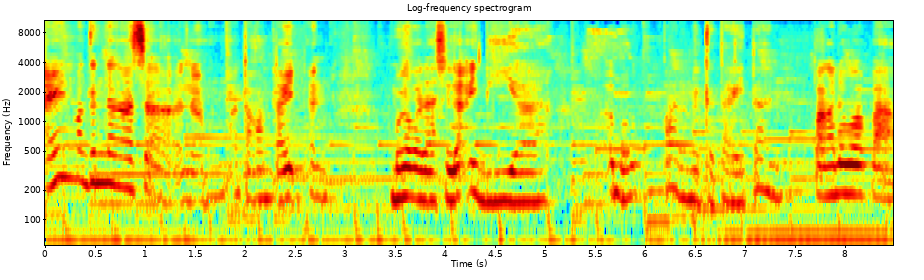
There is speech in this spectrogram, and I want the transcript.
ayun maganda nga sa ano, Attack on Titan. Kumbaga wala sila idea about paano nagka-Titan. Pangalawa pa,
